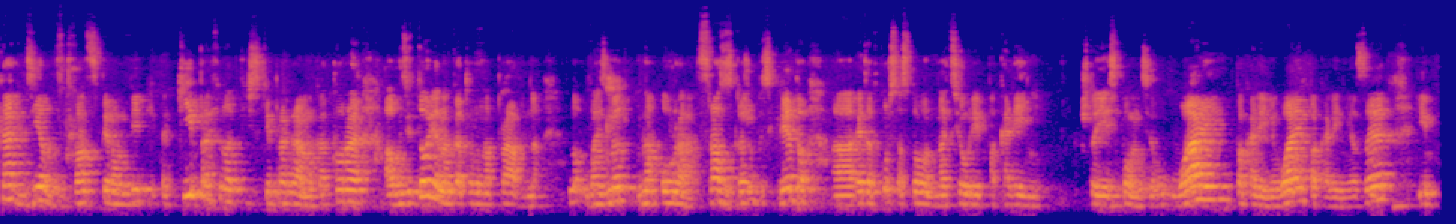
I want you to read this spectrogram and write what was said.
Как делать в 21 веке такие профилактические программы, которые аудитория, на которую направлена, ну, возьмет на ура. Сразу скажу по секрету, а, этот курс основан на теории поколений что есть, помните, Y, поколение Y, поколение Z, и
